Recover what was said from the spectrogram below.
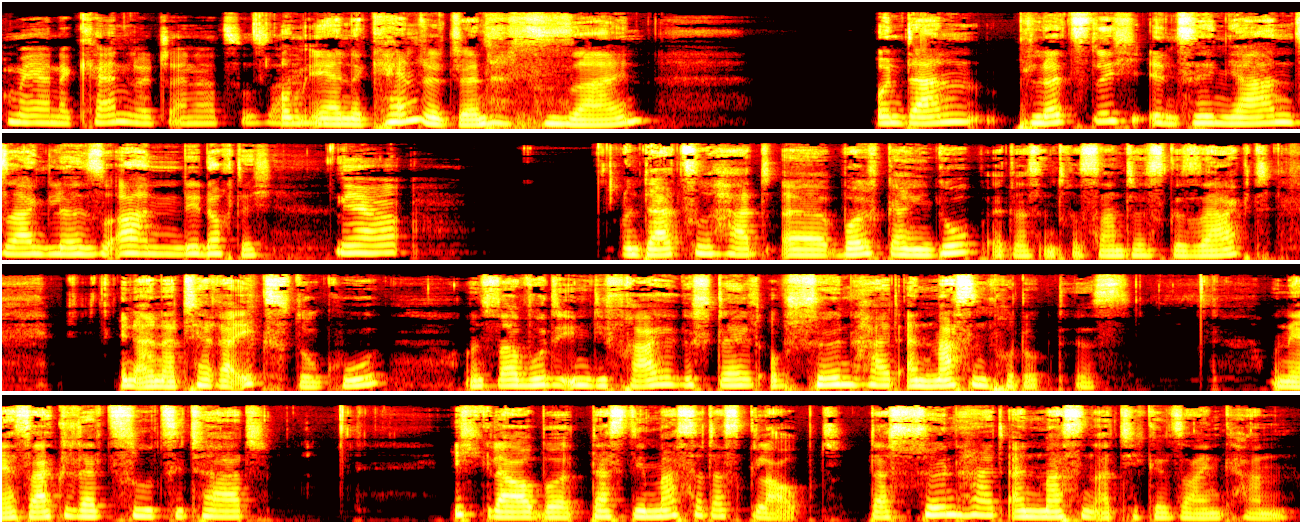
Um eher eine Kendall Jenner zu sein. Um eher eine Kendall Jenner zu sein. Und dann plötzlich in zehn Jahren sagen die Leute so, ah, nee, doch nicht. Ja. Und dazu hat äh, Wolfgang Job etwas Interessantes gesagt in einer Terra X-Doku. Und zwar wurde ihm die Frage gestellt, ob Schönheit ein Massenprodukt ist. Und er sagte dazu, Zitat, ich glaube, dass die Masse das glaubt, dass Schönheit ein Massenartikel sein kann.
